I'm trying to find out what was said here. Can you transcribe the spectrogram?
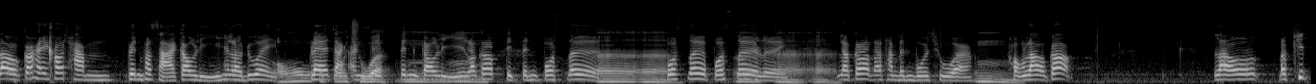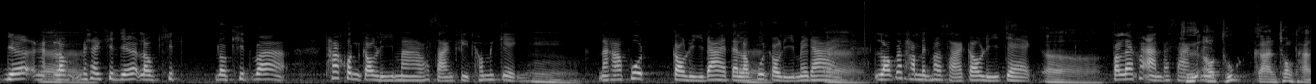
เราก็ให้เขาทำเป็นภาษาเกาหลีให้เราด้วย โอ้แปลจากอังกฤษเป็นโบรชัวร์เป็นเกาหลี อืมแล้วก็ติดเป็นโปสเตอร์อ่าอ่าโปสเตอร์โปสเตอร์เลย อ่าอ่า แล้วก็เราทำเป็นโบรชัวร์อืมของเราก็ เราเราคิดเยอะอ่า เราไม่ใช่คิดเยอะ เราคิดเราคิดว่า ถ้าคนเกาหลีมาภาษาอังกฤษเขาไม่เก่งอืมนะคะ พูดเกาหลีได้แต่เราอ่าพูดเกาหลีไม่ได้อ่าเราก็ทำเป็นภาษาเกาหลีแจกอ่าตอนแรกเขาอ่านภาษาอัคืงอกฤเอาษทุกการช่องทาง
